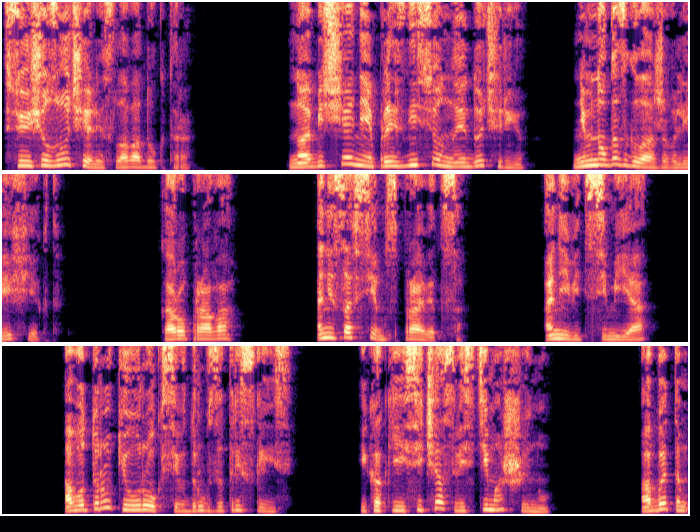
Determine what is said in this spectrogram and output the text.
все еще звучали слова доктора. Но обещания, произнесенные дочерью, немного сглаживали эффект. Каро права. Они совсем справятся. Они ведь семья. А вот руки у Рокси вдруг затряслись. И как ей сейчас вести машину? Об этом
